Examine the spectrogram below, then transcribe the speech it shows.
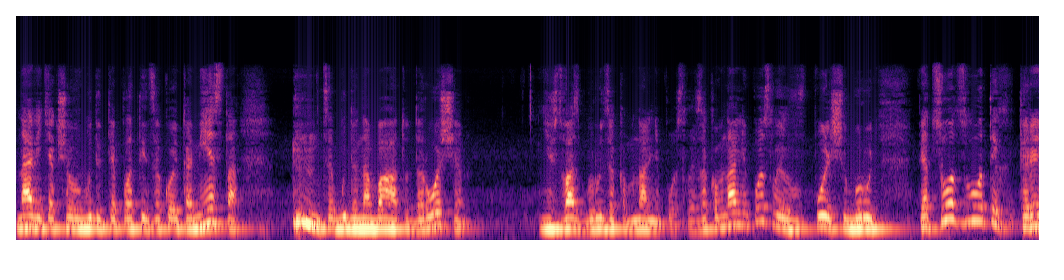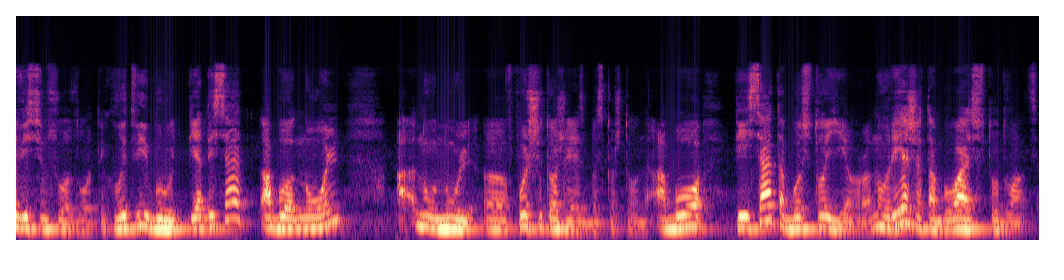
Навіть якщо ви будете платити за койко-місто, це буде набагато дорожче, ніж вас беруть за комунальні послуги. За комунальні послуги в Польщі беруть 500 злотих 800 злотих, в Литві беруть 50 або 0, ну 0, е, в Польщі теж є безкоштовне, або 50 або 100 євро. Ну, реже там буває 120.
